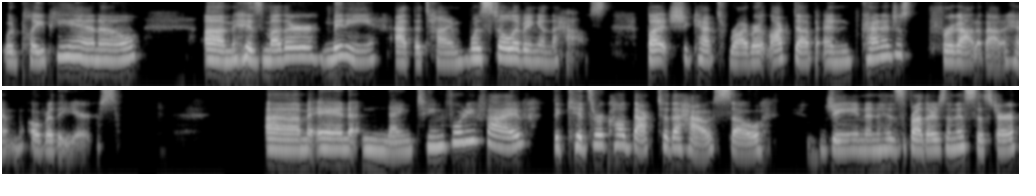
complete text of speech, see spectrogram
would play piano. Um, his mother, Minnie, at the time was still living in the house, but she kept Robert locked up and kind of just forgot about him over the years. Um, in 1945, the kids were called back to the house. So Gene and his brothers and his sister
